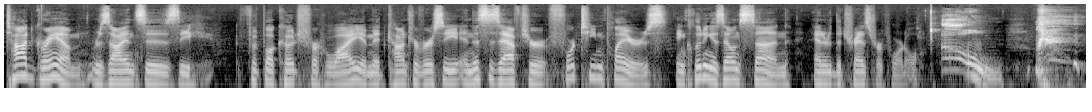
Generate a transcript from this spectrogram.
Todd Graham resigns as the football coach for Hawaii amid controversy, and this is after 14 players, including his own son, entered the transfer portal. Oh,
